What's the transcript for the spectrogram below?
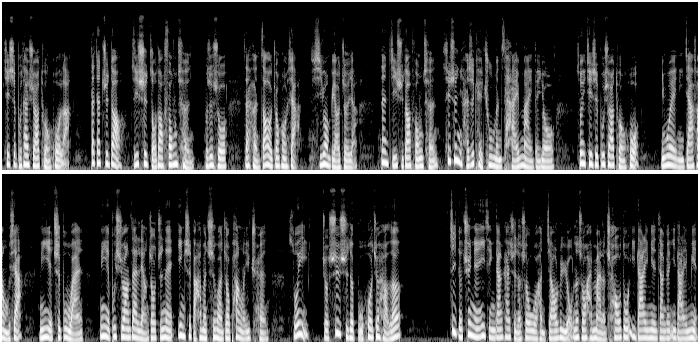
其实不太需要囤货啦。大家知道，即使走到封城，不是说在很糟的状况下，希望不要这样。但即使到封城，其实你还是可以出门采买的哟。所以其实不需要囤货，因为你家放不下，你也吃不完，你也不希望在两周之内硬是把它们吃完之后胖了一圈，所以就适时的补货就好了。记得去年疫情刚开始的时候，我很焦虑哦，那时候还买了超多意大利面酱跟意大利面，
